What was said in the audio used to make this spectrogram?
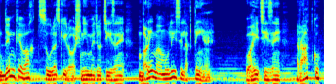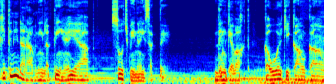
दिन के वक्त सूरज की रोशनी में जो चीज़ें बड़ी मामूली सी लगती हैं, वही चीज़ें रात को कितनी डरावनी लगती हैं, ये आप सोच भी नहीं सकते। दिन के वक्त कौए की काव काव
